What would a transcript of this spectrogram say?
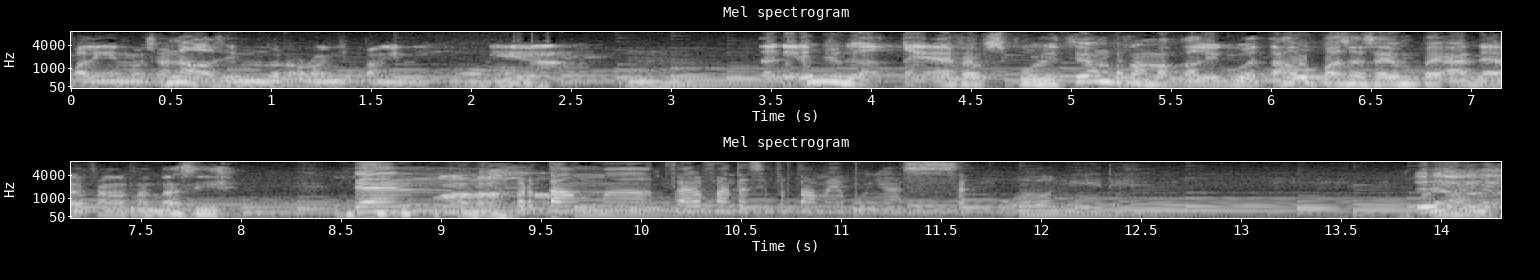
paling emosional sih menurut orang Jepang ini. Iya. Hmm. Dan ini juga kayak FF10 itu yang pertama kali gue tahu pas SMP ada Final Fantasy. Dan Wah. pertama Final Fantasy pertama yang punya sequel deh. Iya, iya.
